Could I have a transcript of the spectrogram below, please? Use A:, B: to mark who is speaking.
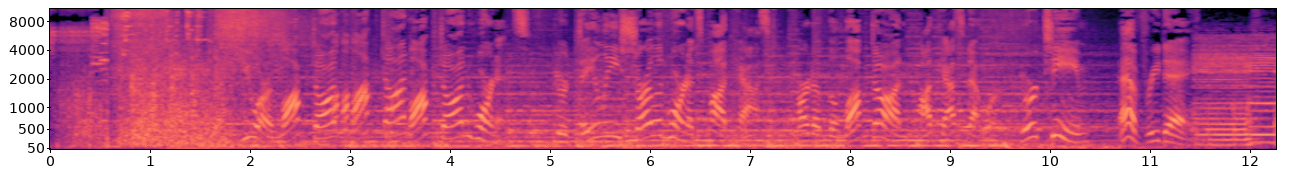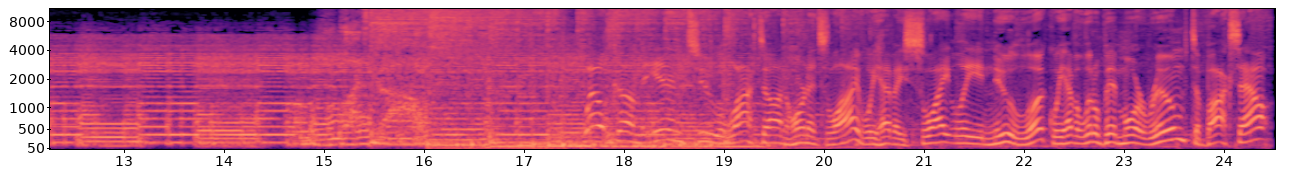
A: You are locked on, locked on, locked on Hornets. Your daily Charlotte Hornets podcast, part of the Locked On Podcast Network. Your team every day.
B: Welcome into Locked On Hornets Live. We have a slightly new look. We have a little bit more room to box out.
